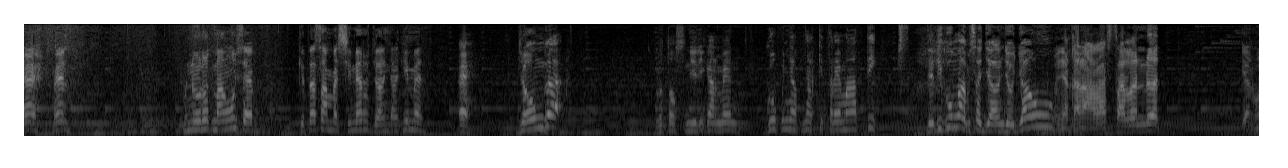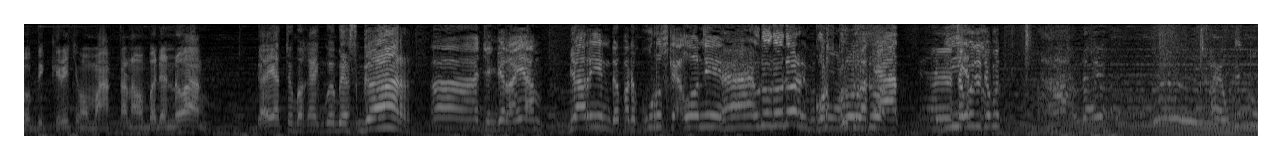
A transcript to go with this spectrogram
Eh, men. Menurut Mang Usep, kita sampai sini harus jalan kaki, men. Eh, jauh nggak? Lo tau sendiri kan, men. Gue punya penyakit rematik. Jadi gue nggak bisa jalan jauh-jauh. Banyak kan alasan lo, Dut. Yang lo pikirin cuma makan sama badan doang. Diet coba kayak gue biar segar. Ah, jengger ayam. Biarin, daripada kurus kayak lo nih. Eh, udah, udah, udah. ribut Kurus mulu, kurus juga udah. sehat. Eh, cabut, cabut. Ah, udah ayo. Eh, udah tuh.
